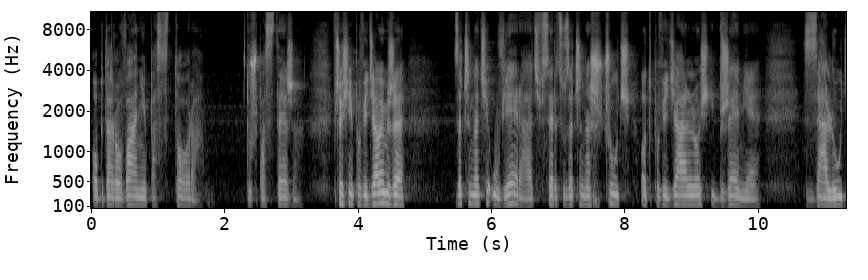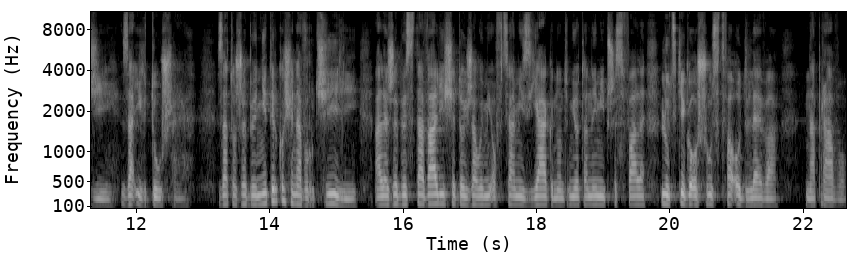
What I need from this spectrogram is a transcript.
obdarowanie pastora, duszpasterza. Wcześniej powiedziałem, że zaczyna cię uwierać, w sercu zaczynasz czuć odpowiedzialność i brzemię za ludzi, za ich duszę, za to, żeby nie tylko się nawrócili, ale żeby stawali się dojrzałymi owcami z jagnąt, miotanymi przez fale ludzkiego oszustwa od lewa na prawo.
